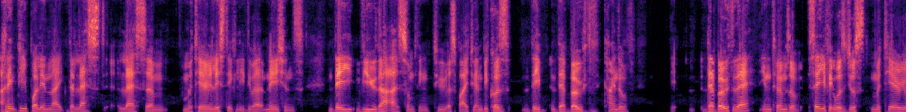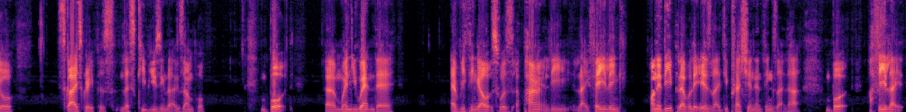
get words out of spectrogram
I think people in like the less less um, materialistically developed nations, they view that as something to aspire to, and because they they're both kind of they're both there in terms of say if it was just material skyscrapers, let's keep using that example but um, when you went there, everything else was apparently like failing. On a deep level, it is like depression and things like that. But I feel like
